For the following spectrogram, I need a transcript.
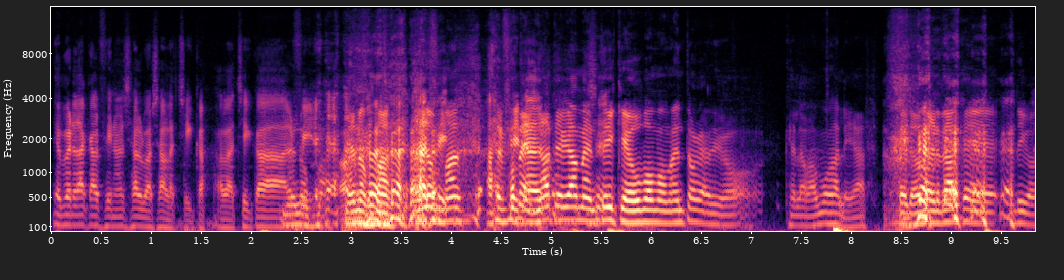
es verdad que al final salvas a la chica, a la chica al Menos final. mal, menos mal, Al mal. al Hombre, final- no te voy a mentir que hubo momentos que digo que la vamos a liar. Pero es verdad que digo,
